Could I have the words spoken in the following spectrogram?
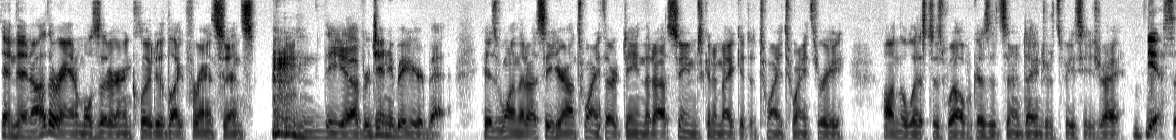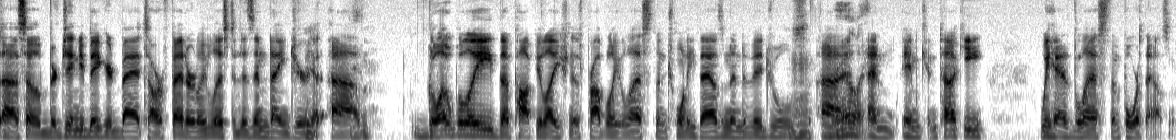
and then other animals that are included like for instance the uh, virginia big-eared bat is one that i see here on 2013 that i assume is going to make it to 2023 on the list as well because it's an endangered species right Yes. Uh, so Virginia big-eared bats are federally listed as endangered. Yep. Um, Globally, the population is probably less than 20,000 individuals. Uh, Really? And in Kentucky, we have less than 4,000.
